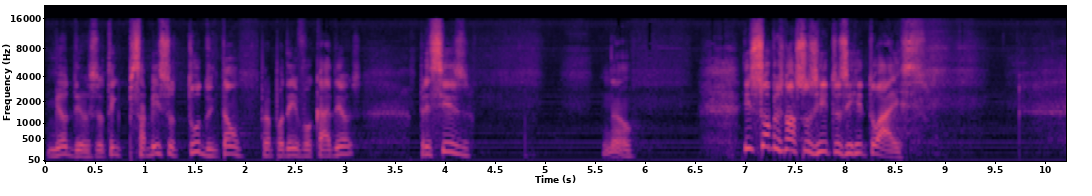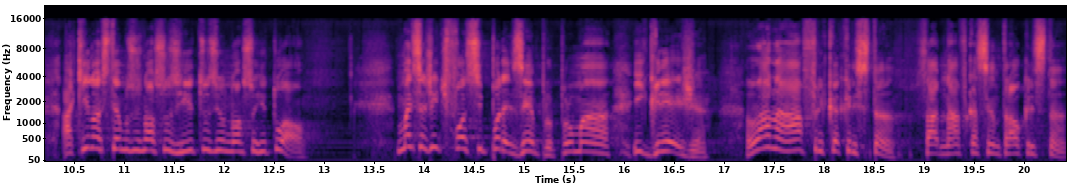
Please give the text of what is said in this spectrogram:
Meu Deus, eu tenho que saber isso tudo então para poder invocar a Deus? Preciso? Não. E sobre os nossos ritos e rituais? Aqui nós temos os nossos ritos e o nosso ritual. Mas se a gente fosse, por exemplo, para uma igreja lá na África cristã, sabe, na África Central cristã.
